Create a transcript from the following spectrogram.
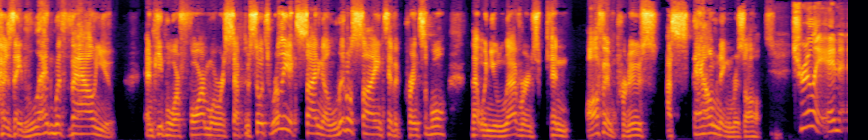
because they led with value and people were far more receptive. So it's really exciting, a little scientific principle that when you leverage can often produce astounding results. Truly. And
